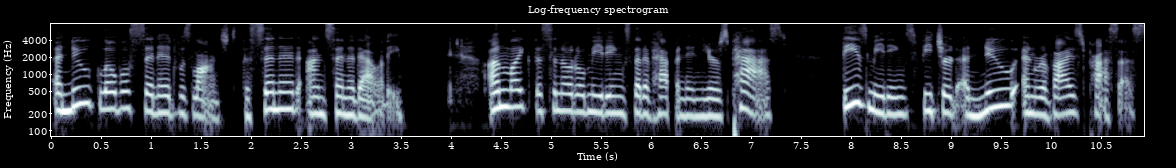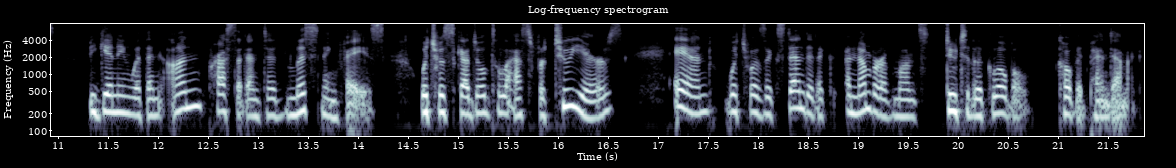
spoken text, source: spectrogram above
a new global synod was launched, the Synod on Synodality. Unlike the synodal meetings that have happened in years past, these meetings featured a new and revised process beginning with an unprecedented listening phase, which was scheduled to last for two years and which was extended a, a number of months due to the global COVID pandemic.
